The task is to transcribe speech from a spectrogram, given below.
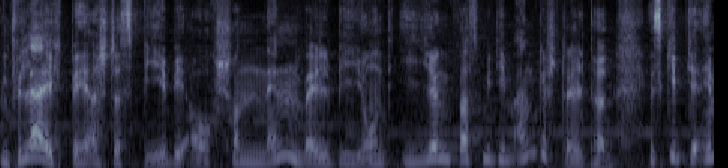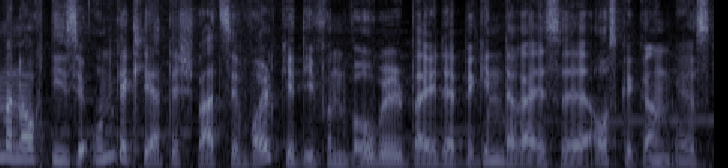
Und vielleicht beherrscht das Baby auch schon Nennen, weil Beyond irgendwas mit ihm angestellt hat. Es gibt ja immer noch diese ungeklärte schwarze Wolke, die von Vobel bei der Beginn der Reise ausgegangen ist.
